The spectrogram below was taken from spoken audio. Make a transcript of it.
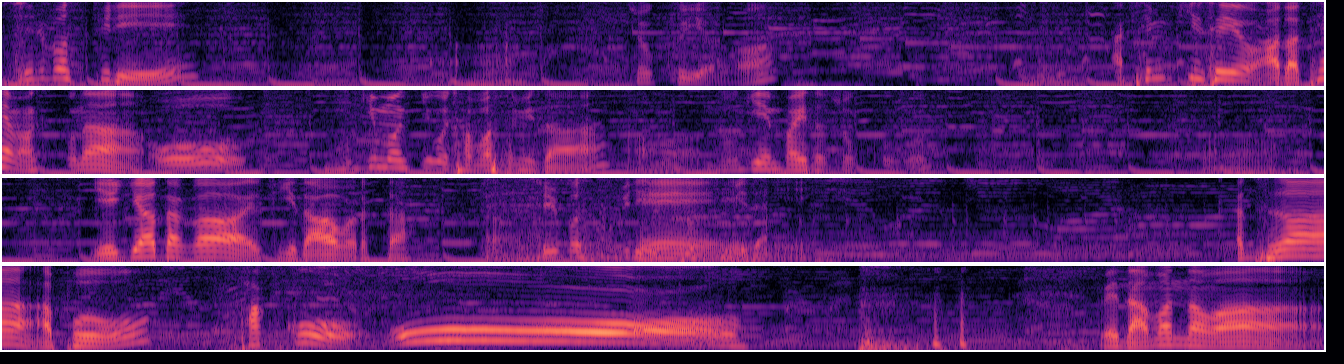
실버 스피릿 아, 좋구요. 아템 키세요. 아 나 템 안 켰구나. 오 무기만 끼고 잡았습니다. 어, 무기 엠파이더 좋고. 어, 얘기하다가 에픽이 나와버렸다. 어, 실버 스피릿 예. 좋습니다. 가자 아포 받고. 오! 왜 나만 나와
